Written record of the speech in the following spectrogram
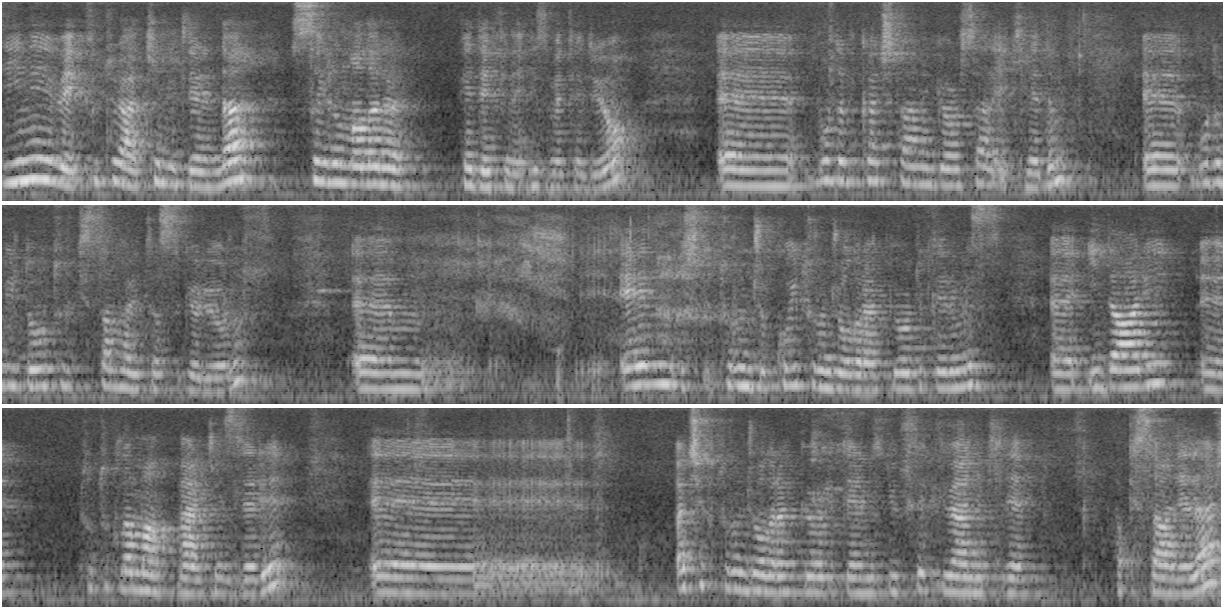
dini ve kültürel kimliklerinden sıyrılmaları hedefine hizmet ediyor. E, Burada birkaç tane görsel ekledim. E, Burada bir Doğu Türkistan haritası görüyoruz. En işte turuncu, koyu turuncu olarak gördüklerimiz e, idari e, tutuklama merkezleri, açık turuncu olarak gördüklerimiz yüksek güvenlikli hapishaneler,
